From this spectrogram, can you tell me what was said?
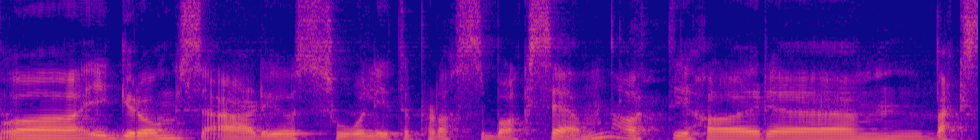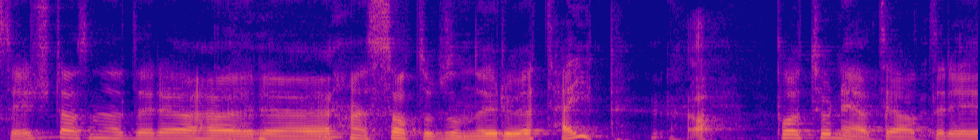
Og i Grong så er det jo så lite plass bak scenen at de har uh, backstage, da, som det heter, har eh, satt opp sånne røde teip. På turnéteater i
